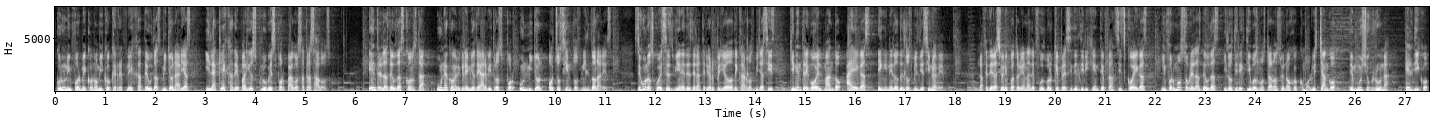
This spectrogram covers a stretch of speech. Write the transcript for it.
con un informe económico que refleja deudas millonarias y la queja de varios clubes por pagos atrasados. Entre las deudas consta una con el gremio de árbitros por 1.800.000 dólares. Según los jueces, viene desde el anterior periodo de Carlos Villasís, quien entregó el mando a EGAS en enero del 2019. La Federación Ecuatoriana de Fútbol que preside el dirigente Francisco Egas informó sobre las deudas y los directivos mostraron su enojo como Luis Chango de Mushuk Runa. Él dijo,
